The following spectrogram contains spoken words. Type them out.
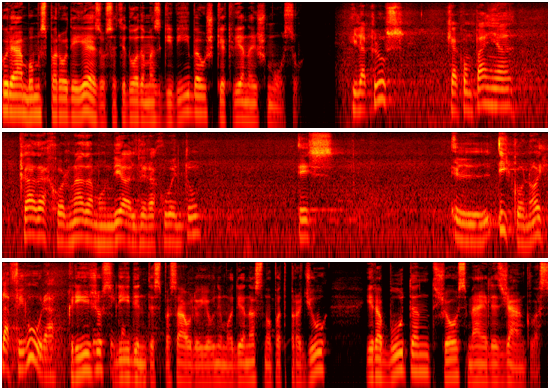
kurią mums parodė Jėzus atiduodamas gyvybę už kiekvieną iš mūsų. Y la cruz que acompaña cada jornada mundial de la juventud es el icono, es la figura. Kryžius lydintis pasaulio jaunimo dienas nuo pat pradžių yra būtent šios meilės ženklas.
